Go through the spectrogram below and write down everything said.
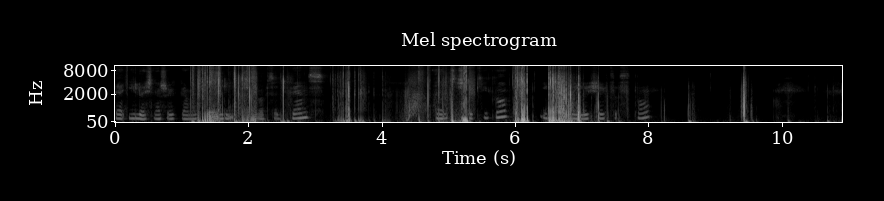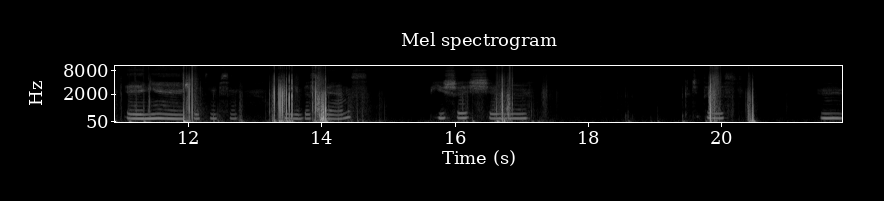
e, ilość naszych gemów czyli trzeba napisać gems e, coś takiego i ilość się chce 100 e, nie, źle to napisałam nie bez gems pisze się. Gdzie to jest? Mm.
